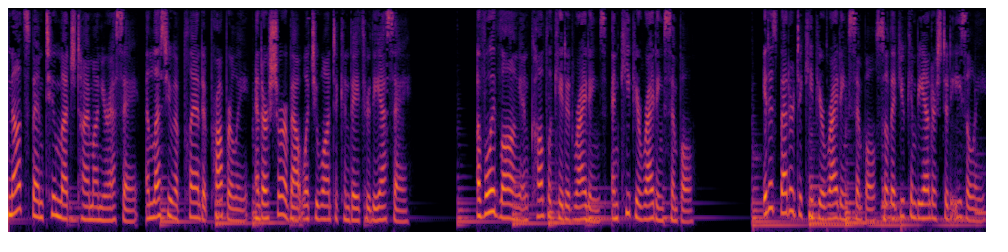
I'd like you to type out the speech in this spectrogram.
not spend too much time on your essay unless you have planned it properly and are sure about what you want to convey through the essay. Avoid long and complicated writings and keep your writing simple. It is better to keep your writing simple so that you can be understood easily.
